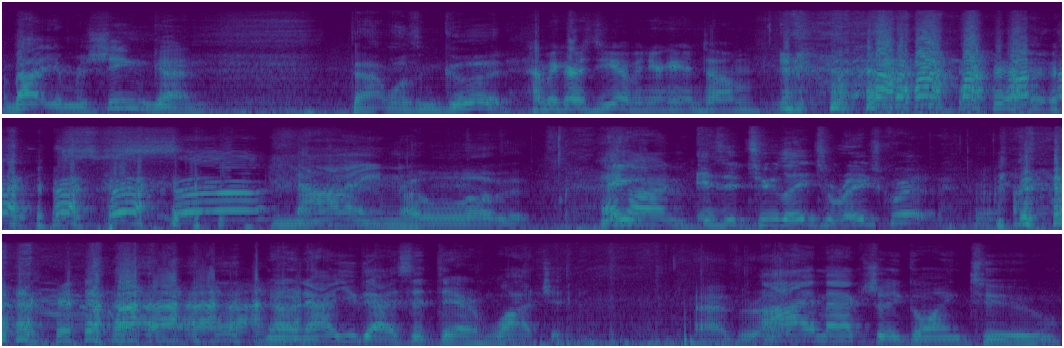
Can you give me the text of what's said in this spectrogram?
about your machine gun. That wasn't good. How many cards do you have in your hand, Tom? Nine. I love it. Hang Hey, on. Is it too late to rage quit? No, now you guys sit there and watch it. That's right. I'm actually going to.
